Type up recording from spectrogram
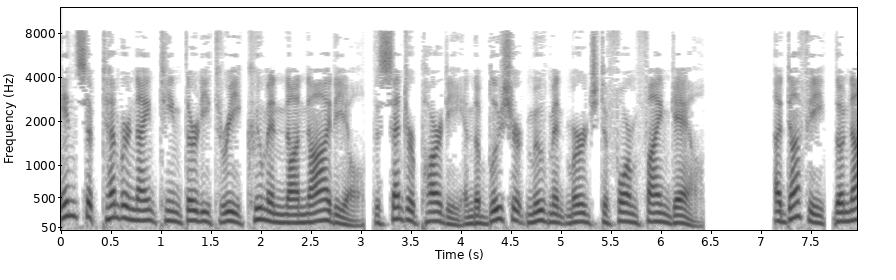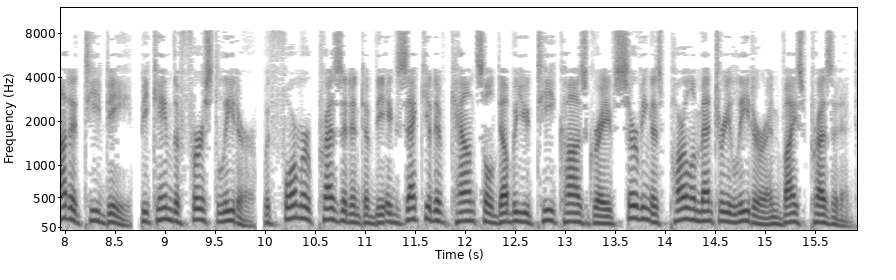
In September 1933 Cumann na nGaedheal, the Centre Party and the Blueshirt movement merged to form Fine Gael. O'Duffy, though not a TD, became the first leader, with former President of the Executive Council W. T. Cosgrave serving as parliamentary leader and vice president.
